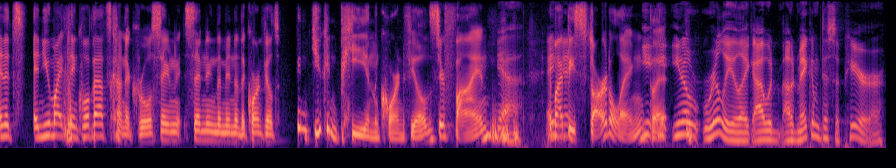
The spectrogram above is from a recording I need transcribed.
And it's and you might think, well, that's kind of cruel, sending sending them into the cornfields. You can, pee in the cornfields. You're fine. Yeah. It might be startling, you, but you know, really, like I would, I would make them disappear.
